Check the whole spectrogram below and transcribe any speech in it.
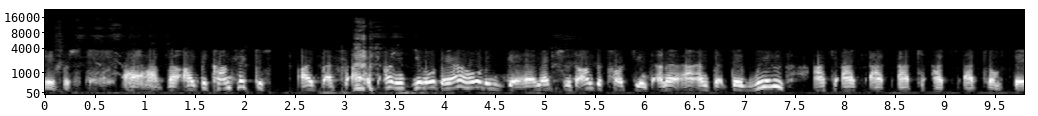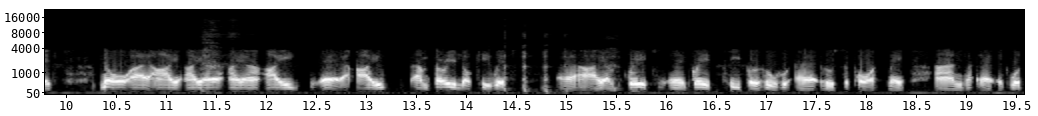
Davis. Uh, I'd be conflicted. I, I, and you know they are holding elections on the 13th, and uh, and they will at at at at at, at some stage. No, I I I I I, I, I am very lucky with. Uh, I have great uh, great people who uh, who support me, and uh, it would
